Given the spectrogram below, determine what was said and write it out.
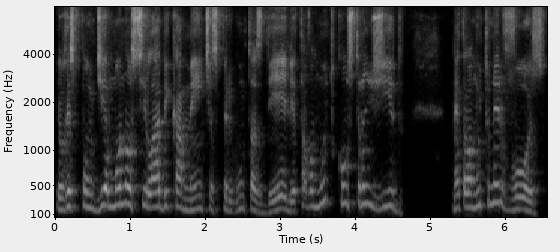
eu respondia monossilabicamente as perguntas dele, eu estava muito constrangido, estava né? muito nervoso.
